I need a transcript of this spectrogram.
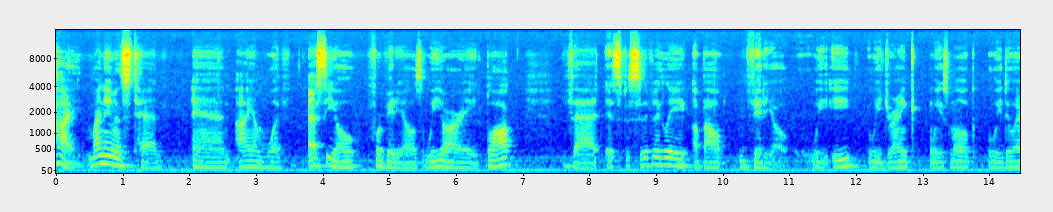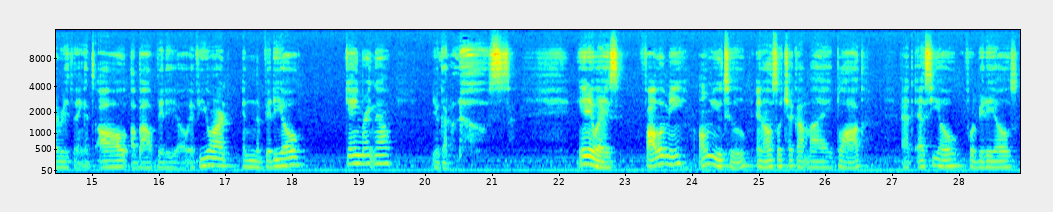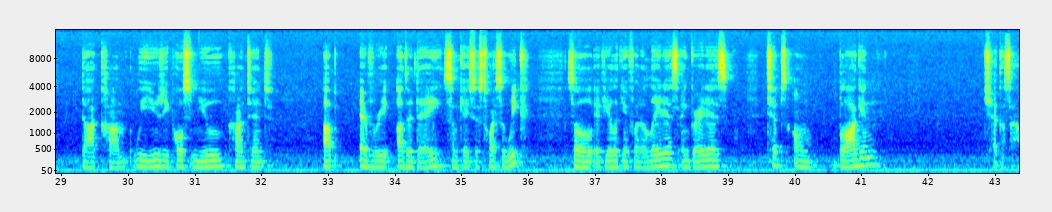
Hi, my name is Ted, and I am with SEO for Videos. We are a blog that is specifically about video. We eat, we drink, we smoke, we do everything. It's all about video. If you aren't in the video game right now, you're gonna lose. Anyways, follow me on YouTube and also check out my blog at SEO4videos.com. We usually post new content up every other day, some cases twice a week. So if you're looking for the latest and greatest tips on blogging, check us out.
